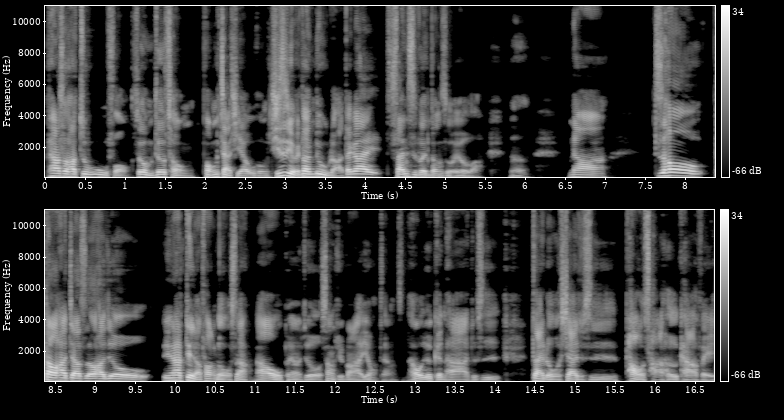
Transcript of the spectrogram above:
他说他住雾峰，所以我们就从逢甲骑到雾峰，其实有一段路啦，大概三十分钟左右吧。嗯，那之后到他家之后，他就因为他电脑放楼上，然后我朋友就上去帮他用这样子，然后我就跟他就是在楼下就是泡茶喝咖啡。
